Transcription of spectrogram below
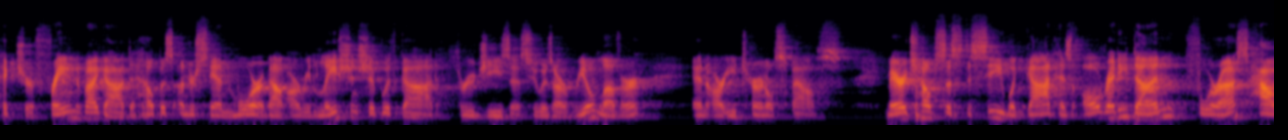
picture framed by God to help us understand more about our relationship with God through Jesus, who is our real lover and our eternal spouse. Marriage helps us to see what God has already done for us, how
